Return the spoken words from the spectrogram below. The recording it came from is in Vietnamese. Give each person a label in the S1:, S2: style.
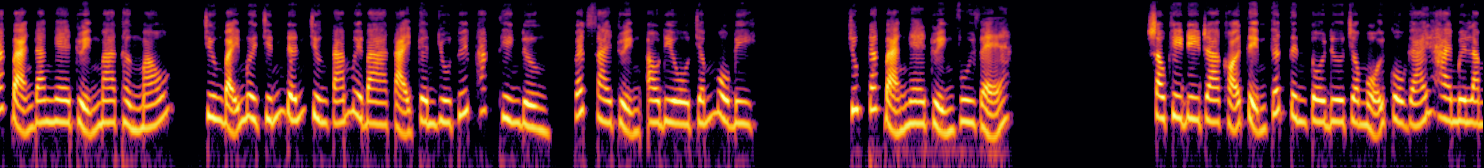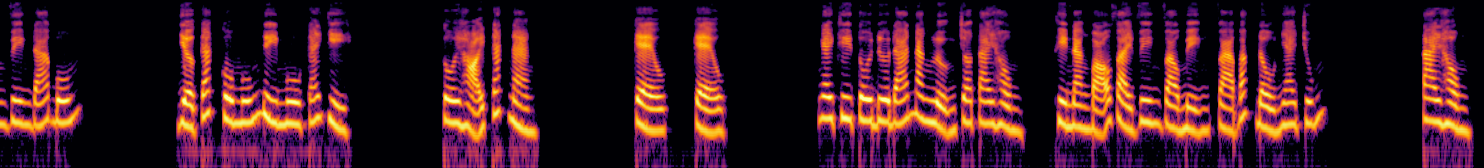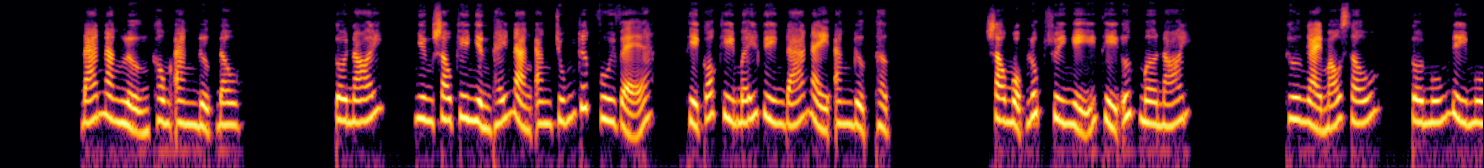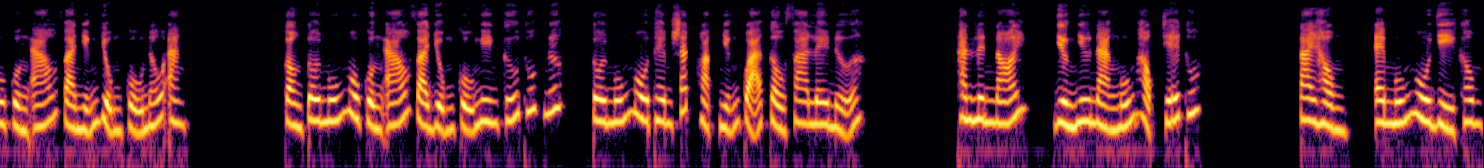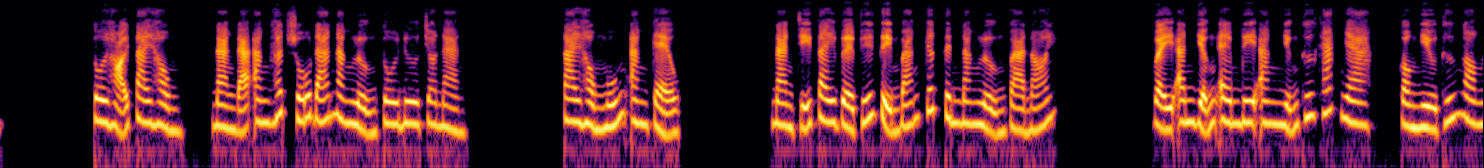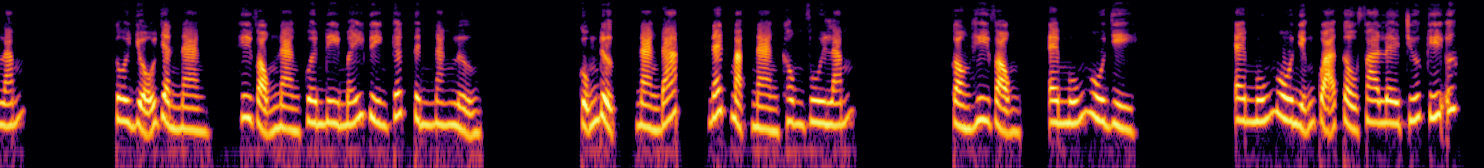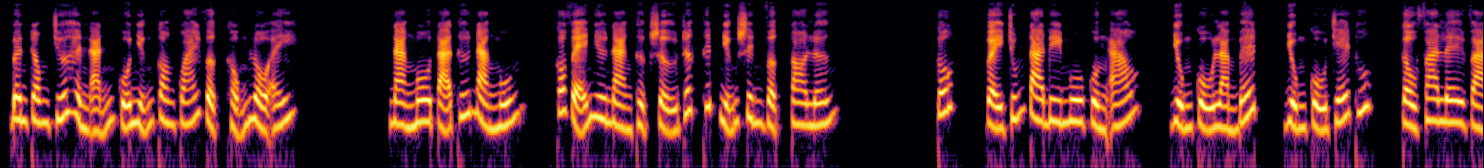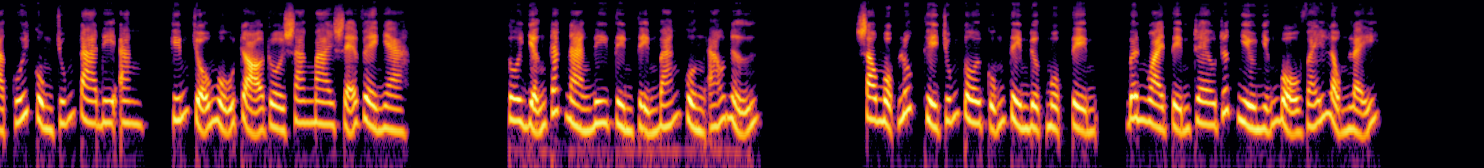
S1: Các bạn đang nghe truyện Ma Thần Máu, chương 79 đến chương 83 tại kênh youtube Hắc Thiên Đường, website truyện audio.mobi. Chúc các bạn nghe truyện vui vẻ. Sau khi đi ra khỏi tiệm kết tinh tôi đưa cho mỗi cô gái 25 viên đá 4. Giờ các cô muốn đi mua cái gì? Tôi hỏi các nàng. Kẹo, kẹo. Ngay khi tôi đưa đá năng lượng cho tai hồng, thì nàng bỏ vài viên vào miệng và bắt đầu nhai chúng. Tai hồng. Đá năng lượng không ăn được đâu. Tôi nói, nhưng sau khi nhìn thấy nàng ăn chúng rất vui vẻ, thì có khi mấy viên đá này ăn được thật. Sau một lúc suy nghĩ thì ước mơ nói. Thưa ngài máu xấu, tôi muốn đi mua quần áo và những dụng cụ nấu ăn. Còn tôi muốn mua quần áo và dụng cụ nghiên cứu thuốc nước, tôi muốn mua thêm sách hoặc những quả cầu pha lê nữa. Thanh Linh nói, dường như nàng muốn học chế thuốc. Tai Hồng, em muốn mua gì không? Tôi hỏi Tai Hồng, nàng đã ăn hết số đá năng lượng tôi đưa cho nàng. Tai Hồng muốn ăn kẹo. Nàng chỉ tay về phía tiệm bán kết tinh năng lượng và nói. Vậy anh dẫn em đi ăn những thứ khác nha, còn nhiều thứ ngon lắm. Tôi dỗ dành nàng, hy vọng nàng quên đi mấy viên kết tinh năng lượng. Cũng được, nàng đáp, nét mặt nàng không vui lắm. Còn hy vọng, em muốn mua gì? Em muốn mua những quả cầu pha lê chứa ký ức, bên trong chứa hình ảnh của những con quái vật khổng lồ ấy. Nàng mô tả thứ nàng muốn, có vẻ như nàng thực sự rất thích những sinh vật to lớn. Tốt, vậy chúng ta đi mua quần áo, dụng cụ làm bếp, dụng cụ chế thuốc, cầu pha lê và cuối cùng chúng ta đi ăn, kiếm chỗ ngủ trọ rồi sang mai sẽ về nhà. Tôi dẫn các nàng đi tìm tiệm bán quần áo nữ. Sau một lúc thì chúng tôi cũng tìm được một tiệm, bên ngoài tiệm treo rất nhiều những bộ váy lộng lẫy.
